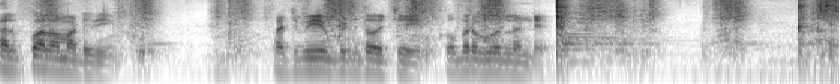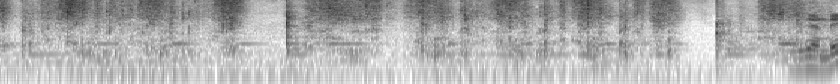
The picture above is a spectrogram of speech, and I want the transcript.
కలుపుకోవాలన్నమాట ఇది. పచ్చి బియ్యం పిండితో వచ్చాయి కొబ్బరి బూరెలు అంటే. ఇదండి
